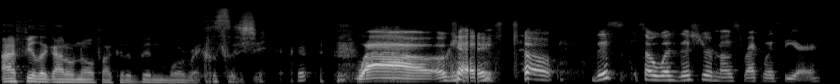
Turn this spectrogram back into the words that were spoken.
I feel like I don't know if I could have been more reckless this year wow. Okay. So this so was this your most reckless year?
